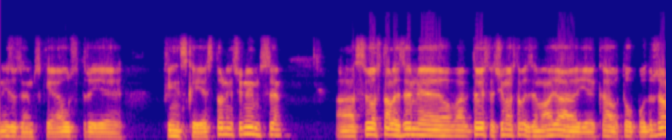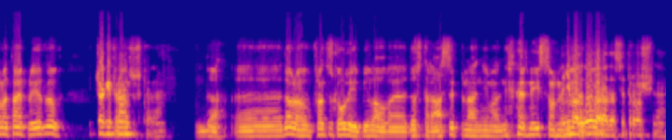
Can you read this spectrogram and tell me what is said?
Nizozemske, Austrije, Finske i Estonije, čini mi se a sve ostale zemlje, ovaj, to je većina ostalih zemalja je kao to podržala taj prijedlog. Čak i Francuska, da. Da, e, dobro, Francuska uvijek bila ovaj, dosta rasipna, njima nisu oni... Njima odgovara da se troši, da.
